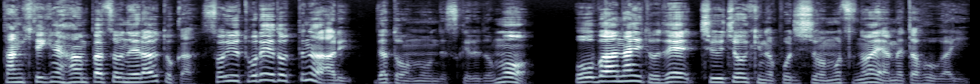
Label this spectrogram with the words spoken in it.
短期的な反発を狙うとか、そういうトレードってのはありだと思うんですけれども、オーバーナイトで中長期のポジションを持つのはやめた方がいい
